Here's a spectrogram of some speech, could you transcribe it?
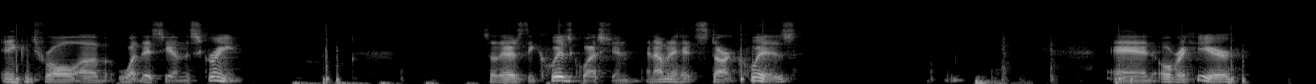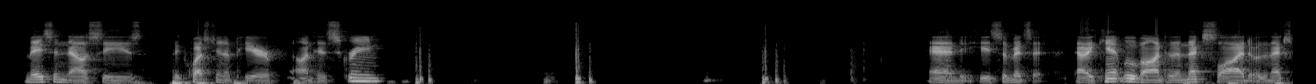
in control of what they see on the screen. So there's the quiz question, and I'm going to hit Start Quiz. And over here, Mason now sees the question appear on his screen. And he submits it. Now he can't move on to the next slide or the next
